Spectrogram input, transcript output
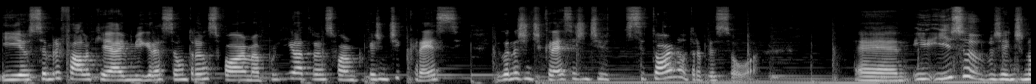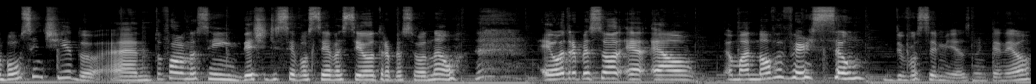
e eu sempre falo que a imigração transforma. Por que ela transforma? Porque a gente cresce. E quando a gente cresce, a gente se torna outra pessoa. É, e isso, gente, no bom sentido. É, não tô falando assim, deixe de ser você, vai ser outra pessoa. Não. É outra pessoa, é, é, é uma nova versão de você mesmo, entendeu?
